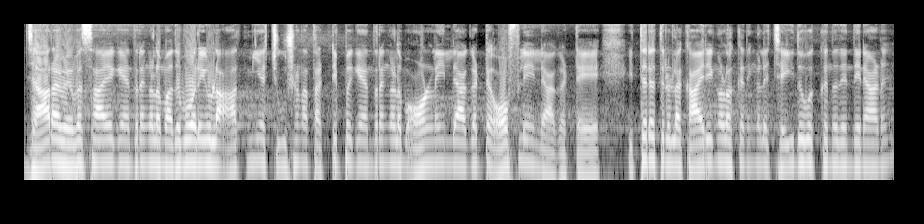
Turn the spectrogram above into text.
ജാറ വ്യവസായ കേന്ദ്രങ്ങളും അതുപോലെയുള്ള ആത്മീയ ചൂഷണ തട്ടിപ്പ് കേന്ദ്രങ്ങളും ഓൺലൈനിലാകട്ടെ ഓഫ്ലൈനിലാകട്ടെ ഇത്തരത്തിലുള്ള കാര്യങ്ങളൊക്കെ നിങ്ങൾ ചെയ്തു വെക്കുന്നത് എന്തിനാണ്?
